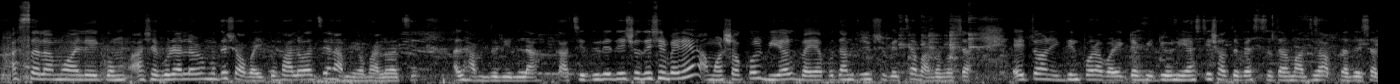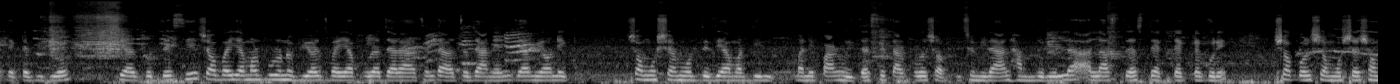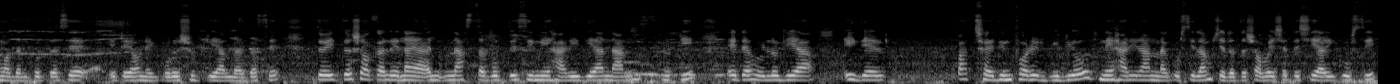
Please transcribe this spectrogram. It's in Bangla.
আসসালামু আলাইকুম। আশা করি আল্লাহর মধ্যে সবাই খুব ভালো আছেন, আমিও ভালো আছি। আলহামদুলিল্লাহ, কাছে দূরে দেশ ও দেশের বাইরে আমার সকল বিয়ার্স ভাইয়া প্রধানতরিক শুভেচ্ছা, ভালোবাসা। এই তো অনেকদিন পর আবার একটা ভিডিও নিয়ে আসছি শত ব্যস্ততার মাঝেও আপনাদের সাথে একটা ভিডিও শেয়ার করতেছি। সবাই আমার পুরনো বিয়ার্স ভাইয়া পুরা যারা আছেন, তারা তো জানেন যে আমি অনেক সমস্যার মধ্যে দিয়ে আমার দিন মানে পার হইতেছে, তারপরেও সব কিছু মিলে আলহামদুলিল্লাহ, আল্লাহ আস্তে আস্তে একটা একটা করে সকল সমস্যার সমাধান করতেছে। এটাই অনেক বড় শুক্রিয়া আল্লাহর কাছে। তো এই তো সকালে না, নাস্তা করতেছি, নিহারি দিয়া, নান রুটি। এটা হইল গিয়া ঈদের পাঁচ, ছয় দিন পরের ভিডিও নেহারি রান্না করছিলাম, সেটা তো সবাই সাথে শেয়ারই করছি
